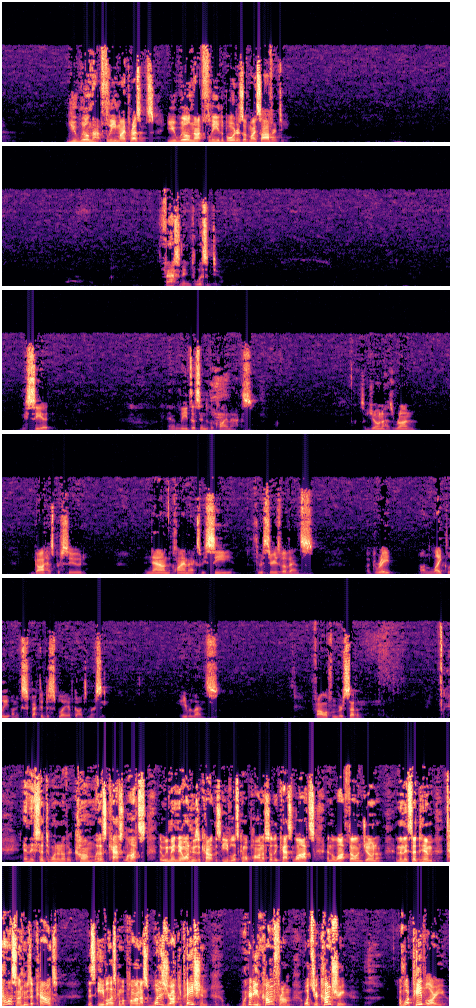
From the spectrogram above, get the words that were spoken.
You will not flee my presence. You will not flee the borders of my sovereignty. Fascinating to listen to. We see it, and it leads us into the climax. So Jonah has run, God has pursued, and now in the climax, we see through a series of events a great, unlikely, unexpected display of God's mercy. He relents. Follow from verse 7. And they said to one another, Come, let us cast lots, that we may know on whose account this evil has come upon us. So they cast lots, and the lot fell on Jonah. And then they said to him, Tell us on whose account this evil has come upon us. What is your occupation? Where do you come from? What's your country? Of what people are you?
